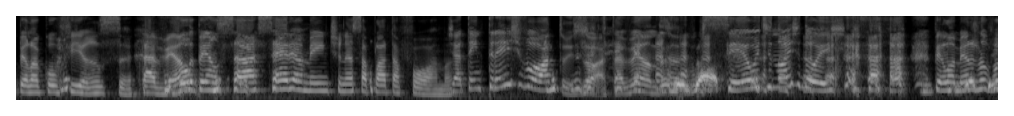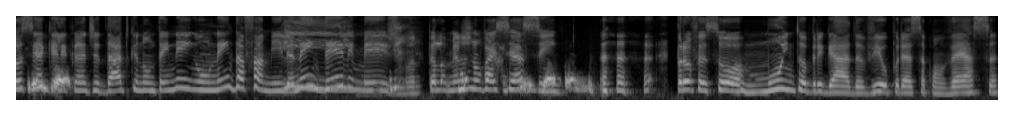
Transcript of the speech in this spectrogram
pela confiança. Tá vendo? Vou pensar seriamente nessa plataforma. Já tem três votos, ó, tá vendo? o seu e de nós dois. Pelo menos não vou ser aquele candidato que não tem nenhum, nem da família, nem dele mesmo. Pelo menos não vai ser assim. Professor, muito obrigada, viu, por essa conversa.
